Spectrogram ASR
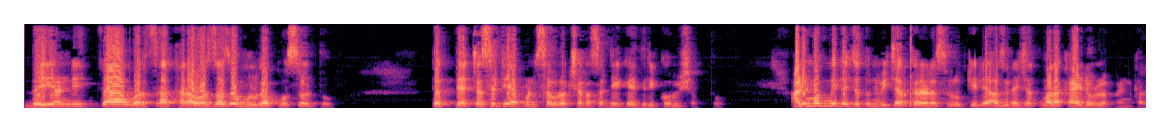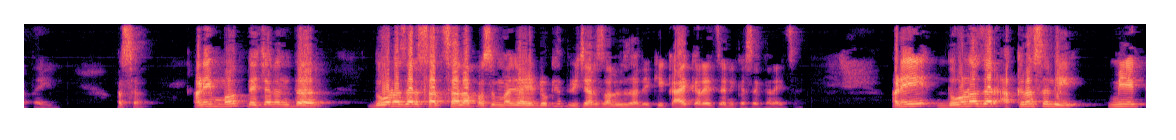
दहीहंडीचा वरचा थरावरचा जो मुलगा कोसळतो तर त्याच्यासाठी आपण संरक्षणासाठी काहीतरी करू शकतो. आणि मग मी त्याच्यातून विचार करायला सुरू केले अजून याच्यात मला काय डेव्हलपमेंट करता येईल असं. आणि मग त्याच्यानंतर दोन हजार सात सालापासून माझ्या हे डोक्यात विचार चालू झाले की काय करायचं आणि कसं करायचं. आणि दोन हजार अकरा साली मी एक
